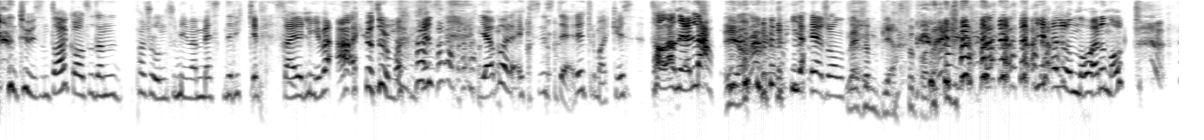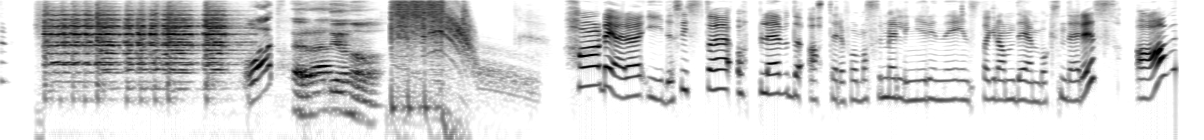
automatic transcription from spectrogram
Tusen takk. Altså, den personen som gir meg mest drikkepress her i livet, er jo Tor Markus. Jeg bare eksisterer. Tor Markus, ta deg en øl, da! Ja. Jeg er sånn, Med sånn bjeffe på deg. Jeg er sånn Nå er det nok. Radio nå. Har dere i det siste opplevd at dere får masse meldinger inn i Instagram DM-boksen deres av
